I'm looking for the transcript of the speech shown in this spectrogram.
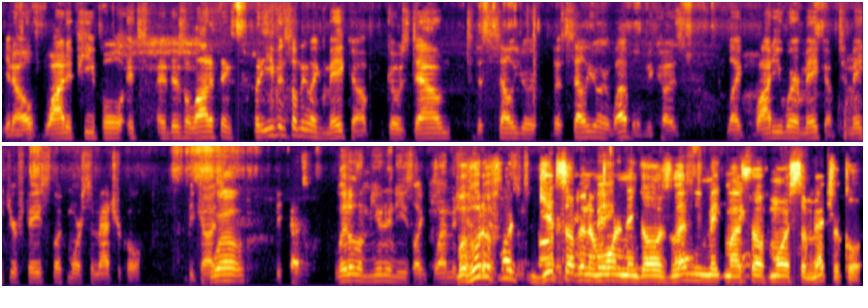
You know why do people? It's there's a lot of things, but even something like makeup goes down to the cellular the cellular level because like why do you wear makeup to make your face look more symmetrical? Because Well, because little immunities like blemishes. But who the fuck gets up in the morning and goes, "Let me make myself more symmetrical"?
